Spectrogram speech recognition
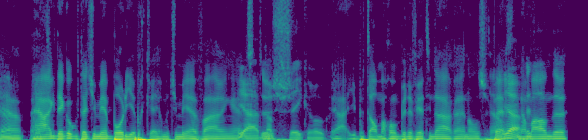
Ja, ja, ik denk ook dat je meer body hebt gekregen, omdat je meer ervaring hebt. ja, dat dus zeker ook. ja, je betaalt maar gewoon binnen 14 dagen en anders het Ja. pech. Ja. Normaal in de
